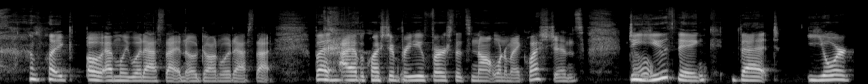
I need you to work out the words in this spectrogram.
like, oh, Emily would ask that and oh Dawn would ask that. But I have a question for you first that's not one of my questions. Do Oh. you think that your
